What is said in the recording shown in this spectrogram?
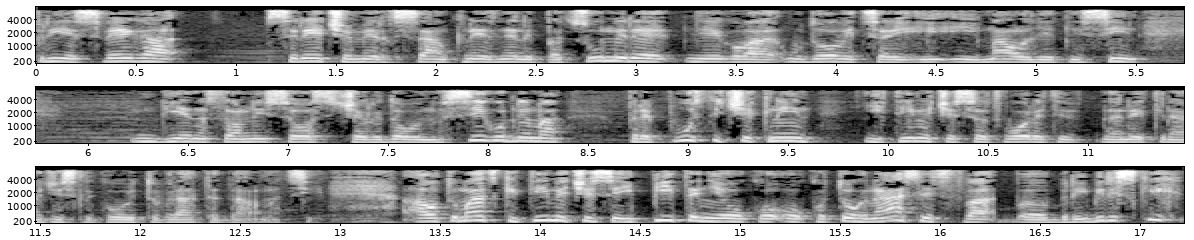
Prije svega srećom jer sam knez Nelipac umire, njegova udovica i, i maloljetni sin jednostavno nisu osjećali dovoljno sigurnima, prepustit će Knin i time će se otvoriti na neki način slikovito vrata Dalmacije. Automatski time će se i pitanje oko, oko tog nasljedstva bribirskih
